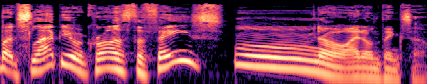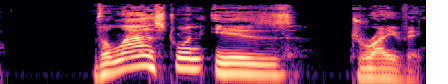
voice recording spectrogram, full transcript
but slap you across the face? Mm, no, I don't think so. The last one is driving.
